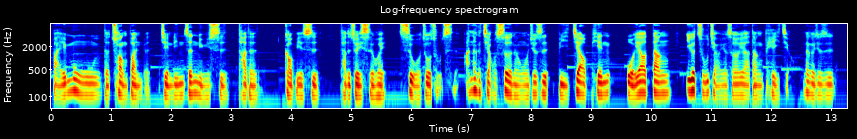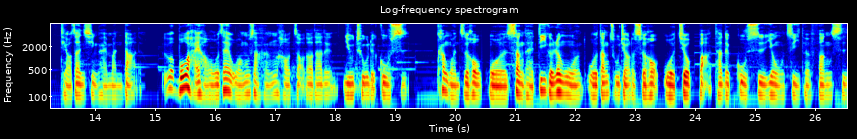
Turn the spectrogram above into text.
白木屋的创办人简玲珍女士，她的告别式。他的追思会是我做主持。啊，那个角色呢，我就是比较偏，我要当一个主角，有时候要当配角，那个就是挑战性还蛮大的。不不过还好，我在网络上很好找到他的 YouTube 的故事，看完之后，我上台第一个任务，我当主角的时候，我就把他的故事用我自己的方式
